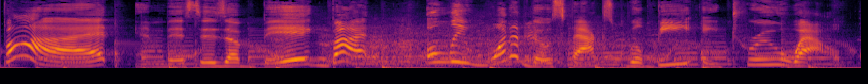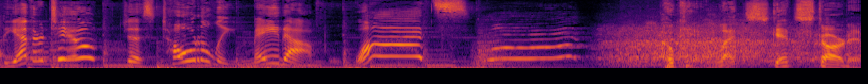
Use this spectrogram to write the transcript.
But, and this is a big but, only one of those facts will be a true wow. The other two, just totally made up. What? Okay, let's get started.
